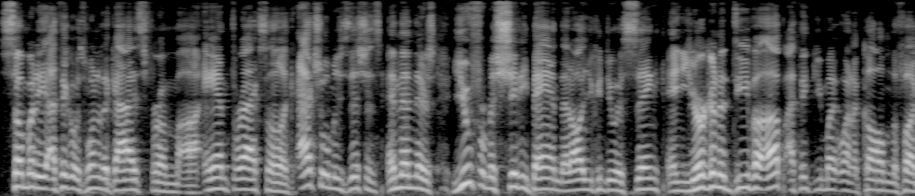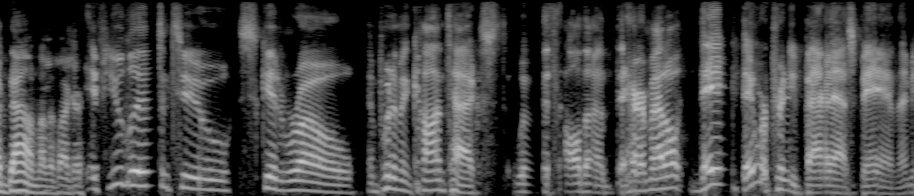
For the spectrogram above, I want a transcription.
somebody. I think it was one of the guys from uh, Anthrax, so like actual musicians, and then there's you from a shitty band that all you can do is sing, and you're gonna diva up. I think you might want to calm the fuck down, motherfucker. If you listen to Skid Row and put them in context with, with all the, the hair metal, they they were pretty badass band. I mean,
